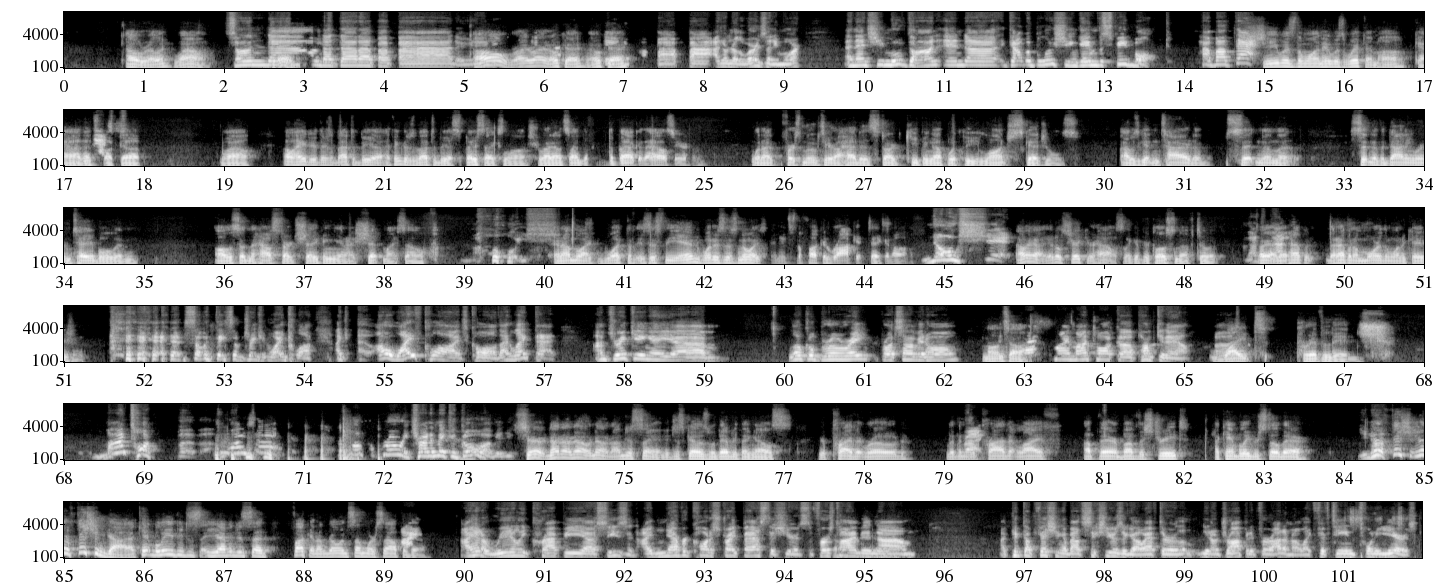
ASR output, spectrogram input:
Oh, really? Wow. Sundown, da, da, da, ba, ba, da, Oh, right, right. Okay, okay. Ba, ba. I don't know the words anymore. And then she moved on and uh, got with Belushi and gave him the speedball. How about that? She was the one who was with him, huh? God, that's Yes. fucked up. Wow. Oh, hey, dude, there's about to be a, I think there's about to be a SpaceX launch right outside the, the back of the house here. when I first moved here, I had to start keeping up with the launch schedules. I was getting tired of sitting on the sitting at the dining room table and all of a sudden the house starts shaking and I shit myself. Holy shit! And I'm like, what the is this the end? What is this noise? And it's the fucking rocket taking off. No shit. Oh yeah, it'll shake your house like if you're close enough to it. That, Oh yeah, that happened that happened on more than one occasion. someone thinks I'm drinking White Claw. Like, oh, White Claw, it's called. I like that. I'm drinking a um, local brewery. Brought some of it home. Montauk. My Montauk uh, pumpkin ale. Uh, White privilege. Montauk. Uh, why is that? a local brewery trying to make a go of it. Sure. No, no, no, no, no. I'm just saying it just goes with everything else. Your private road, living Right. your private life up there above the street. I can't believe you're still there. You You're a fish. You're a fishing guy. I can't believe you just you haven't just said fuck it. I'm going somewhere south of I- had a really crappy uh, season. I never caught a striped bass this year. It's the first Oh, time in. Um, I picked up fishing about six years ago after you know dropping it for I don't know like 15, 20 years.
